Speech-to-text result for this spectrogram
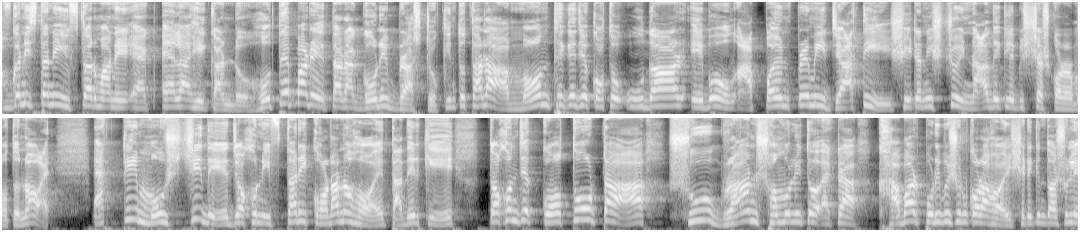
আফগানিস্তানে ইফতার মানে এক এলাহি কাণ্ড। হতে পারে তারা গরিব রাষ্ট্র, কিন্তু তারা মন থেকে যে কত উদার এবং আপ্যায়ন প্রেমী জাতি, সেটা নিশ্চয়ই না দেখলে বিশ্বাস করার মতো নয়। একটি মসজিদে যখন ইফতারি করানো হয়, তাদেরকে তখন যে কতটা সুগ্রাণ সম্মিলিত একটা খাবার পরিবেশন করা হয়, সেটা কিন্তু আসলে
